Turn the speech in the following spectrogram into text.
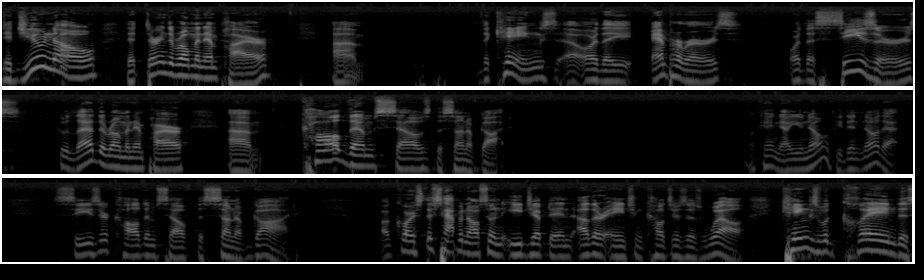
did you know that during the Roman Empire, um, the kings uh, or the emperors or the Caesars who led the Roman Empire um, called themselves the Son of God? Okay, now you know if you didn't know that. Caesar called himself the Son of God. Of course, this happened also in Egypt and other ancient cultures as well. Kings would claim this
